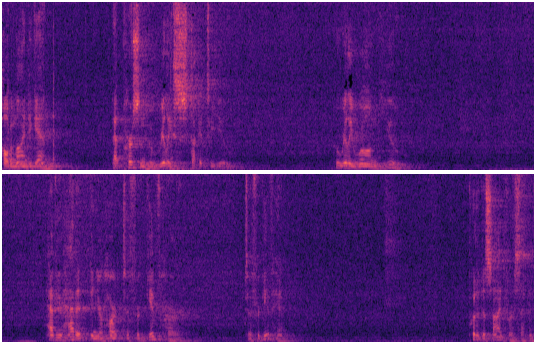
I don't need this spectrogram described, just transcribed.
Call to mind again that person who really stuck it to you, who really wronged you. Have you had it in your heart to forgive her, to forgive him? Put it aside for a second.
